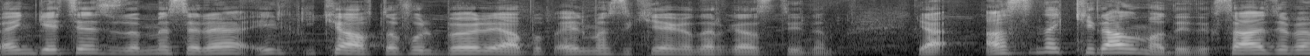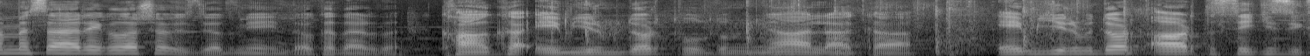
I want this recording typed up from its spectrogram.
Ben geçen sezon mesela ilk iki hafta full böyle yapıp elmas 2'ye kadar kastıydım. Ya aslında kill almadıydık. Sadece ben mesela regular show izliyordum yayında o kadardı. Kanka M24 buldum ne alaka? M24 artı 8x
